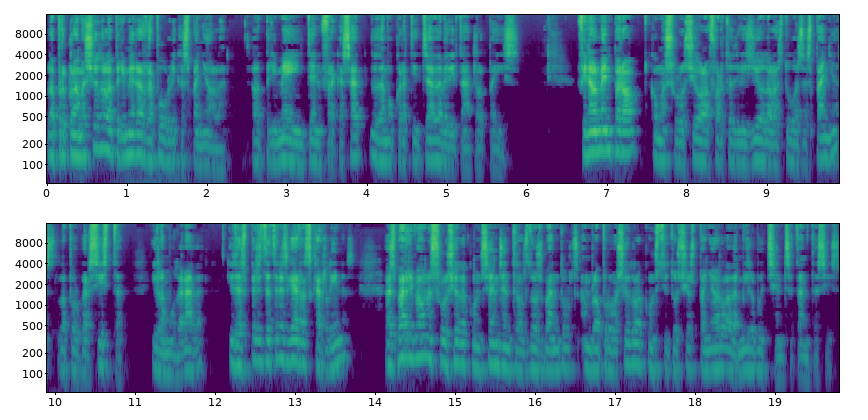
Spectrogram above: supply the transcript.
la proclamació de la Primera República Espanyola, el primer intent fracassat de democratitzar de veritat el país. Finalment, però, com a solució a la forta divisió de les dues Espanyes, la progressista i la moderada, i després de tres guerres carlines, es va arribar a una solució de consens entre els dos bàndols amb l'aprovació de la Constitució espanyola de 1876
